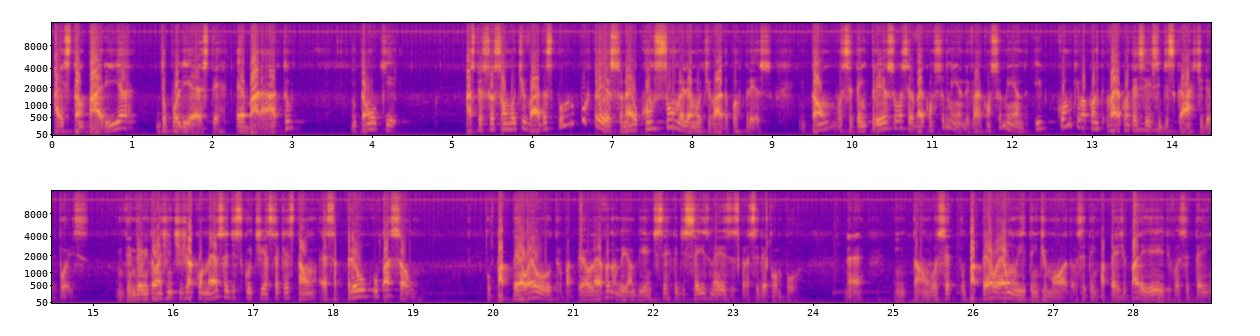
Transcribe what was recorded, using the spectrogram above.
a estamparia do poliéster é barato. Então o que as pessoas são motivadas por, por preço, né? O consumo ele é motivado por preço. Então, você tem preço, você vai consumindo e vai consumindo. E como que vai acontecer esse descarte depois? Entendeu? Então a gente já começa a discutir essa questão, essa preocupação. O papel é outro. O papel leva no meio ambiente cerca de seis meses para se decompor, né? Então você, o papel é um item de moda. Você tem papéis de parede, você tem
